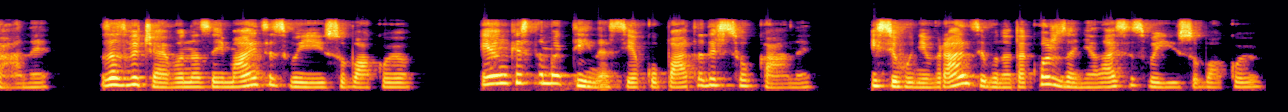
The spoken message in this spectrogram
cane. Зазвичай вона займається своєю собакою. І anche stamattina si è occupata del suo cane. І сьогодні вранці вона також зайнялася своєю собакою.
